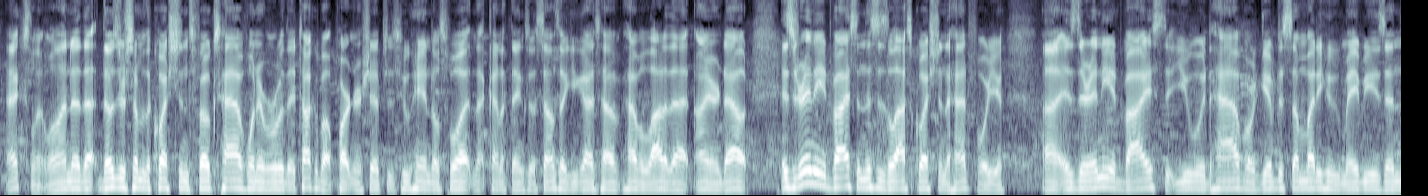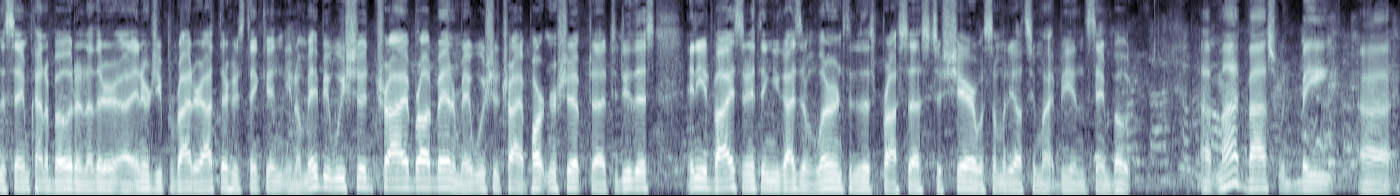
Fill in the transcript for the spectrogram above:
Excellent. Well, I know that those are some of the questions folks have whenever they talk about partnerships is who handles what and that kind of thing. So it sounds like you guys have, have a lot of that ironed out. Is there any advice, and this is the last question I had for you, uh, is there any advice that you would have or give to somebody who maybe is in the same kind of boat, another uh, energy provider out there who's thinking, you know, maybe we should try broadband or maybe we should try a partnership to, to do this? Any advice or anything you guys have learned through this process to share with somebody else who might be in the same boat? Uh, my advice would be uh,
